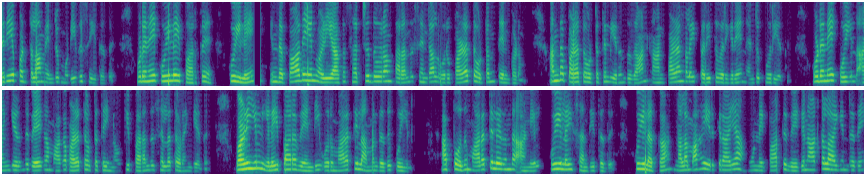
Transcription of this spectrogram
தெரியப்படுத்தலாம் என்று முடிவு செய்தது. உடனே குயிலை பார்த்து குயிலே இந்த பாதையின் வழியாக சற்று தூரம் பறந்து சென்றால் ஒரு பழத்தோட்டம் தென்படும். அந்த பழத்தோட்டத்தில் இருந்துதான் நான் பழங்களை பறித்து வருகிறேன் என்று கூறியது. உடனே குயில் அங்கிருந்து வேகமாக பழத்தோட்டத்தை நோக்கி பறந்து செல்ல தொடங்கியது. வழியில் இலைப்பார வேண்டி ஒரு மரத்தில் அமர்ந்தது குயில். அப்போது மரத்திலிருந்த அணில் குயிலை சந்தித்தது. குயிலக்கா நலமாக இருக்கிறாயா? உன்னை பார்த்து வெகு நாட்கள் ஆகின்றதே.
